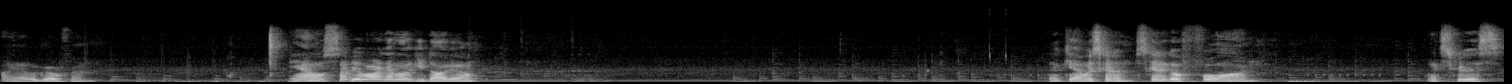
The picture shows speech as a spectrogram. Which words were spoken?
I have a girlfriend. Yeah, well, some people aren't that lucky, doggo. Okay, I'm just gonna just gonna go full on. Like screw this.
